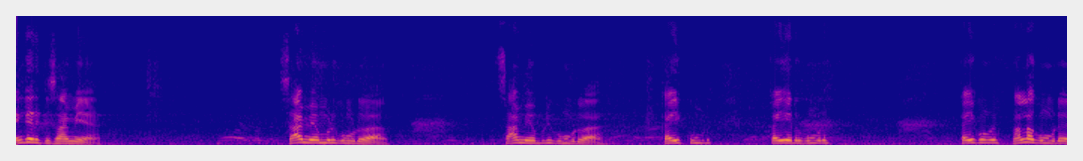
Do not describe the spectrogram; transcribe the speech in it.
எங்கே இருக்கு சாமியை? சாமி எப்படி கும்பிடுவா? சாமி எப்படி கும்பிடுவா? கை கும்பிடு. கை எடுத்து கும்பிடு. கை கும்பிடு. நல்லா கும்பிடு.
